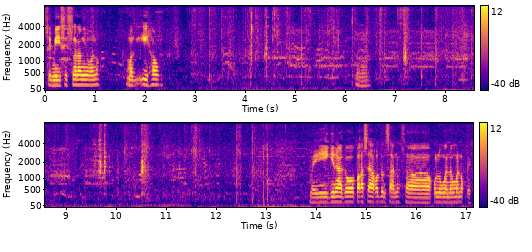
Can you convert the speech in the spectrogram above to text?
Si Mrs. na lang yung ano, mag-ihaw. Ayan. May ginagawa pa kasi ako dun sa ano, sa kulungan ng manok eh.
